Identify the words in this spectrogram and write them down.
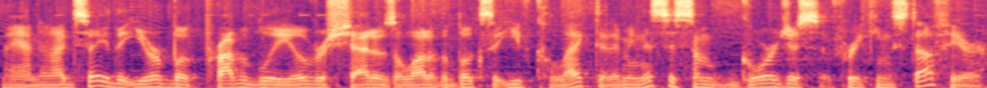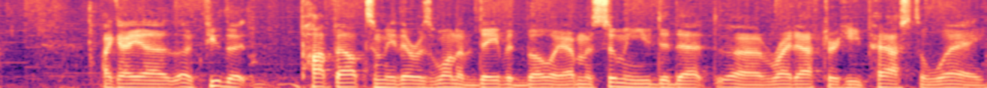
Man, and I'd say that your book probably overshadows a lot of the books that you've collected. I mean, this is some gorgeous freaking stuff here. Like I, uh, a few that pop out to me. There was one of David Bowie. I'm assuming you did that uh, right after he passed away.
